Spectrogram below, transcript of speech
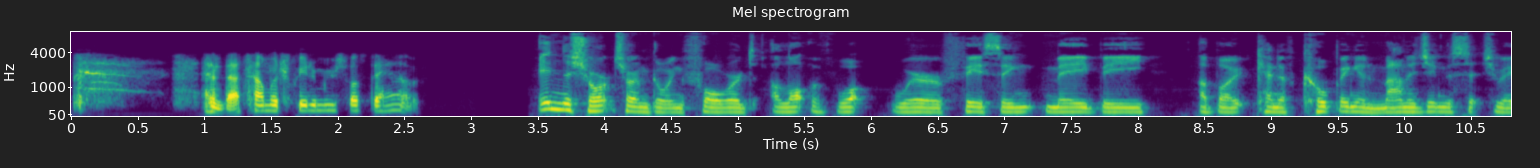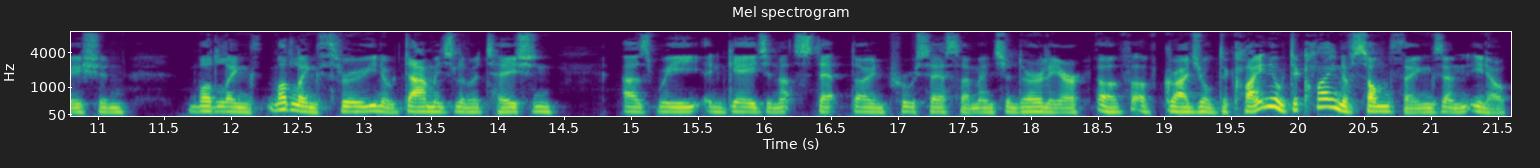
and that's how much freedom you're supposed to have. In the short term going forward, a lot of what we're facing may be about kind of coping and managing the situation, muddling, muddling through, you know, damage limitation as we engage in that step down process I mentioned earlier of, of gradual decline, you know, decline of some things and, you know,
